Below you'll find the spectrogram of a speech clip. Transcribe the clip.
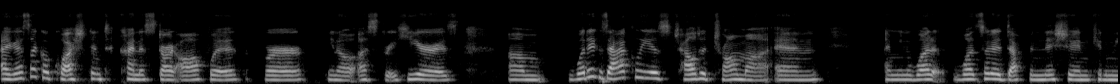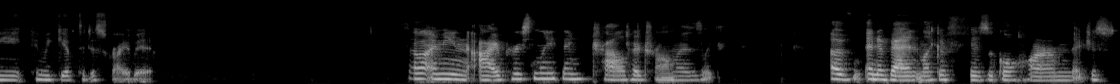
I guess like a question to kind of start off with for, you know, us three here is, um, what exactly is childhood trauma? And i mean what what sort of definition can we can we give to describe it? So i mean i personally think childhood trauma is like a, an event like a physical harm that just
